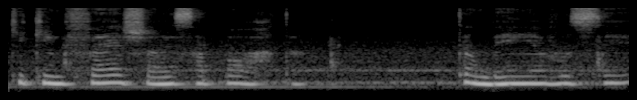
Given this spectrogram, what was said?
que quem fecha essa porta também é você?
